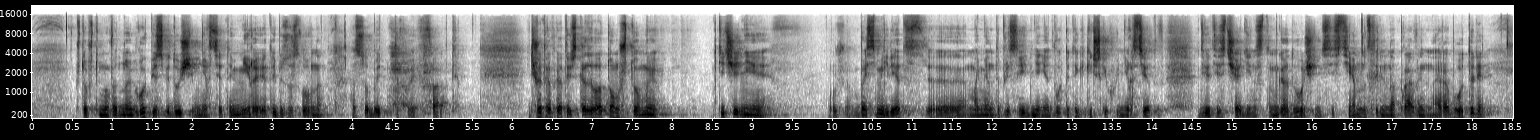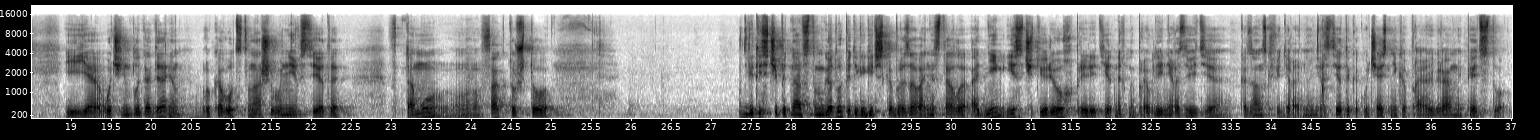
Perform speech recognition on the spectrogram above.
что, что мы в одной группе с ведущим университетом мира, это, безусловно, особый такой факт. Ильшат Равкатович сказал о том, что мы в течение уже 8 лет с э, момента присоединения двух педагогических университетов в 2011 году очень системно, целенаправленно работали. И я очень благодарен руководству нашего университета тому э, факту, что в 2015 году педагогическое образование стало одним из четырех приоритетных направлений развития Казанского федерального университета как участника программы 5100.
